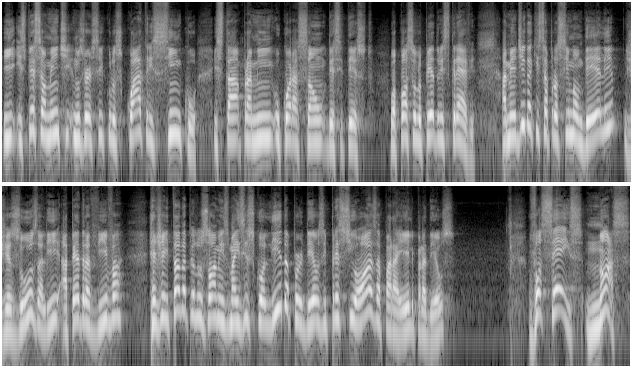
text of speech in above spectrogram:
E especialmente nos versículos 4 e 5 está para mim o coração desse texto. O apóstolo Pedro escreve: À medida que se aproximam dele, Jesus ali, a pedra viva, rejeitada pelos homens, mas escolhida por Deus e preciosa para ele, para Deus, vocês, nós,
